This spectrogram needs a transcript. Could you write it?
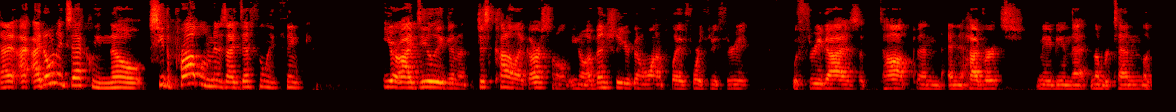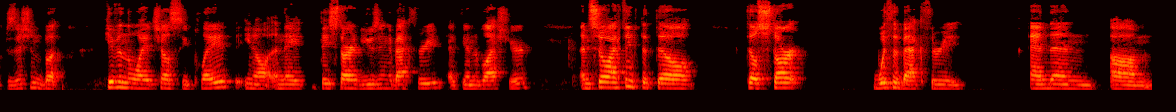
I, I, I don't exactly know. See, the problem is, I definitely think you're ideally gonna just kind of like Arsenal. You know, eventually you're gonna want to play four three three with three guys at the top and and Havertz maybe in that number ten like position. But given the way Chelsea played, you know, and they they started using a back three at the end of last year, and so I think that they'll they'll start with a back three and then um,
